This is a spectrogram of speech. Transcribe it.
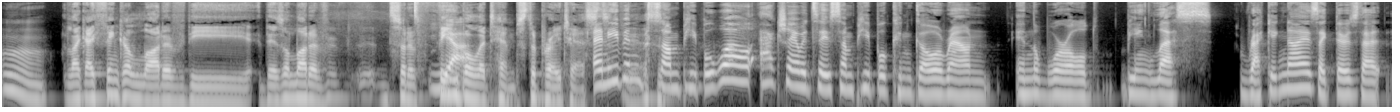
Hmm. Like I think a lot of the there's a lot of uh, sort of Yeah. feeble attempts to protest, And even some people, well, actually, I would say some people can go around in the world being less recognized. Like there's that,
